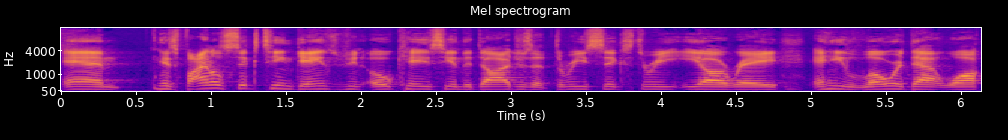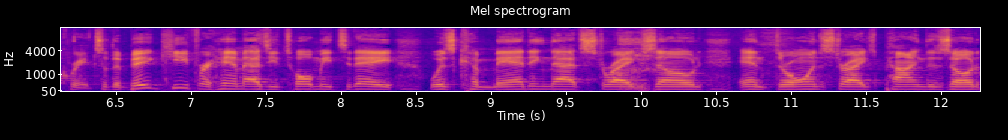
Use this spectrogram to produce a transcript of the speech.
and his final 16 games between OKC and the Dodgers at 3.63 ERA, and he lowered that walk rate. So the big key for him, as he told me today, was commanding that strike zone and throwing strikes, pounding the zone,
